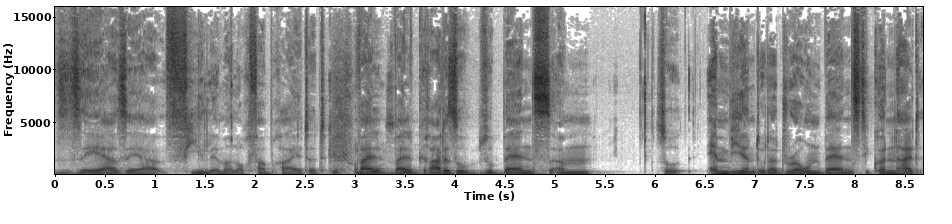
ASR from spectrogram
sehr, sehr viel immer noch verbreitet. Weil, aus, weil gerade so, so Bands, ähm, so Ambient oder Drone-Bands, die können halt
